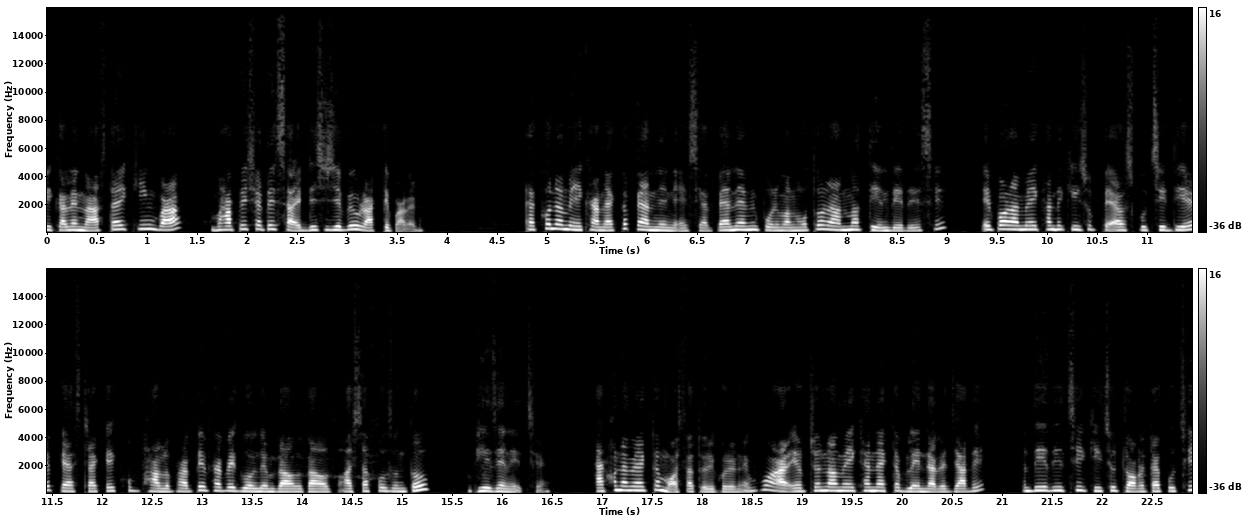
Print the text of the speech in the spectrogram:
বিকালে নাস্তায় কিংবা ভাতের সাথে সাইড ডিশ হিসেবেও রাখতে পারেন। এখন আমি এখানে একটা প্যান নিয়ে নিয়েছি। আর প্যানে আমি পরিমাণ মতো রান্নার তেল দিয়ে দিয়েছি। এরপর আমি এখানে কিছু পেঁয়াজ কুচি দিয়ে পেঁয়াজটাকে খুব ভালোভাবে, এভাবে গোল্ডেন ব্রাউন ব্রাউন আসা পর্যন্ত ভেজে নিচ্ছে এখন আমি একটা মশলা তৈরি করে নেব। আর এর জন্য আমি এখানে একটা ব্লেন্ডারে জারে দিয়ে দিচ্ছি কিছু টমেটো কুচি,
